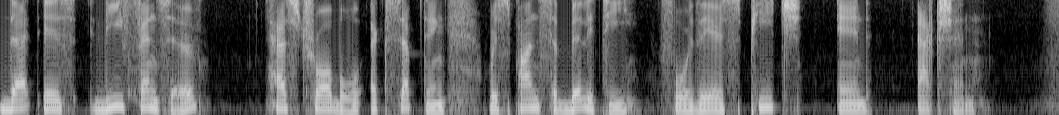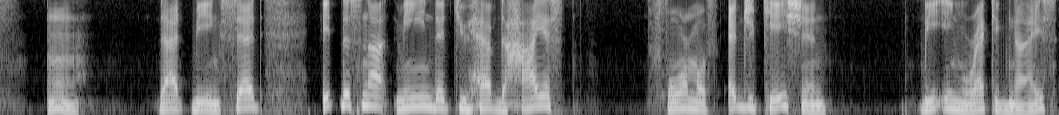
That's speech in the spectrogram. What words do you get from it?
that is defensive has trouble accepting responsibility for their speech and action. Mm. That being said, it does not mean that you have the highest form of education being recognized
